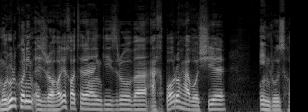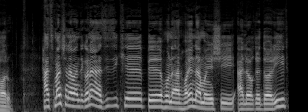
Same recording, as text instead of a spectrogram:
مرور کنیم اجراهای خاطر انگیز رو و اخبار و هواشی این روزها رو. حتما شنوندگان عزیزی که به هنرهای نمایشی علاقه دارید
